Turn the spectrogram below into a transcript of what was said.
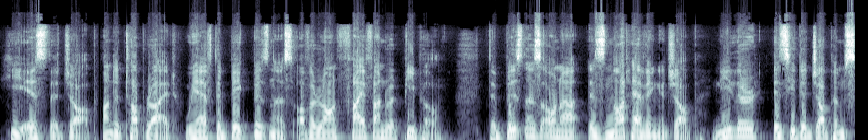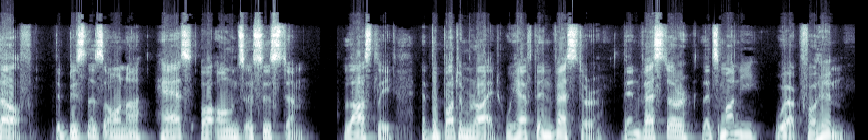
He is the job. On the top right, we have the big business of around 500 people. The business owner is not having a job. Neither is he the job himself. The business owner has or owns a system. Lastly, at the bottom right, we have the investor. The investor lets money work for him.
